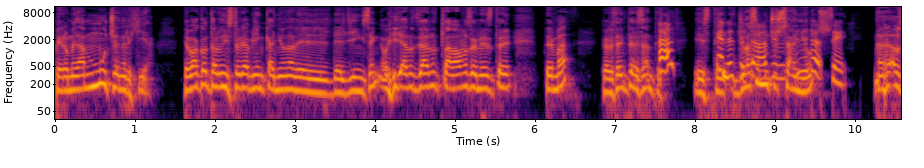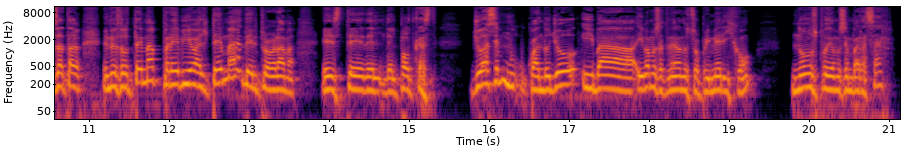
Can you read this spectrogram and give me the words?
pero me da mucha energía. Te voy a contar una historia bien cañona del, del ginseng. Oye, ya nos, ya nos clavamos en este tema, pero está interesante. Ah, este, este yo hace muchos años, sí. O sea, en nuestro tema previo al tema del programa, este, del, del podcast. Yo hace, cuando yo iba, íbamos a tener a nuestro primer hijo, no nos podíamos embarazar.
